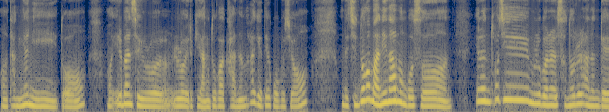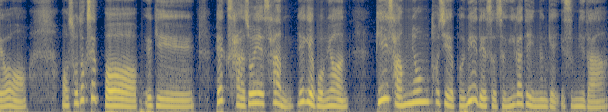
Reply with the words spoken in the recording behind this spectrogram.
어, 당연히 또 어, 일반 세율로 이렇게 양도가 가능하게 되고 그죠. 근데 진도가 많이 남은 곳은 이런 토지 물건을 선호를 하는데요. 어, 소득세법 여기 104조의 3 여기에 보면 비사업용 토지의 범위에 대해서 정의가 되어 있는 게 있습니다.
